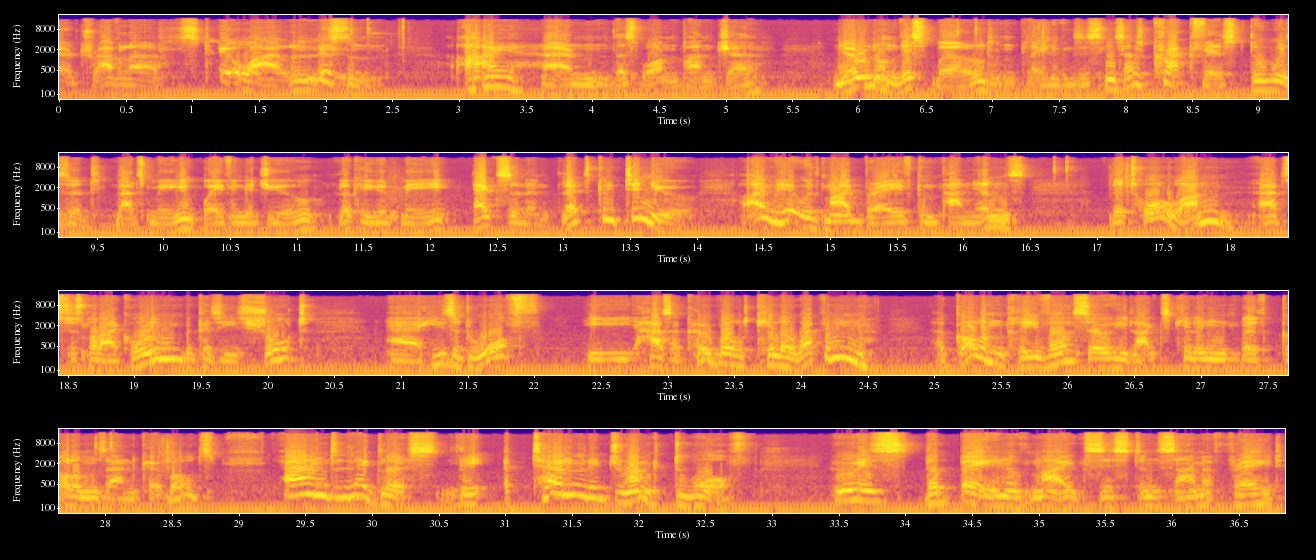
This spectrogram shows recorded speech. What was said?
there, traveller. Stay a while and listen. I am the Swan Puncher, known on this world and plane of existence as Crackfist the Wizard. That's me, waving at you, looking at me. Excellent. Let's continue. I'm here with my brave companions. The tall one, that's just what I call him because he's short. Uh, he's a dwarf. He has a kobold killer weapon, a golem cleaver, so he likes killing both golems and kobolds, and Legless, the eternally drunk dwarf, who is the bane of my existence, I'm afraid.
